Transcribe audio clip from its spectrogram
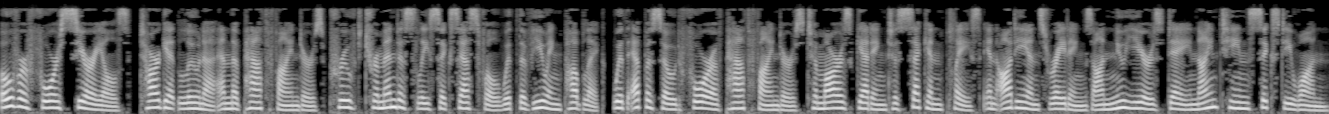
Over four serials, Target Luna and the Pathfinders proved tremendously successful with the viewing public, with episode 4 of Pathfinders to Mars getting to second place in audience ratings on New Year's Day 1961.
